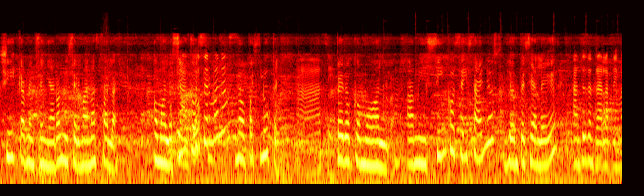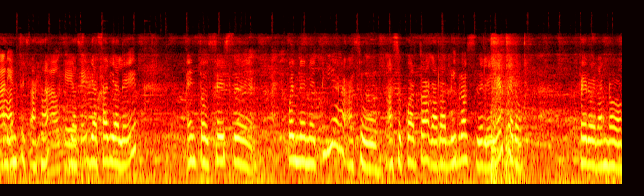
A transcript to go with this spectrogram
chica, me enseñaron mis hermanas a la, como a los ¿Las cinco. dos hermanas? No, pues Lupe. Ah, sí. Pero como al- a mis cinco o seis años yo empecé a leer. Antes de entrar a la primaria. Antes, ajá. Ah, ok, ya, ok. ya sabía leer. Entonces, eh, pues me metía a su, a su cuarto a agarrar libros de leer, pero, pero eran no,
